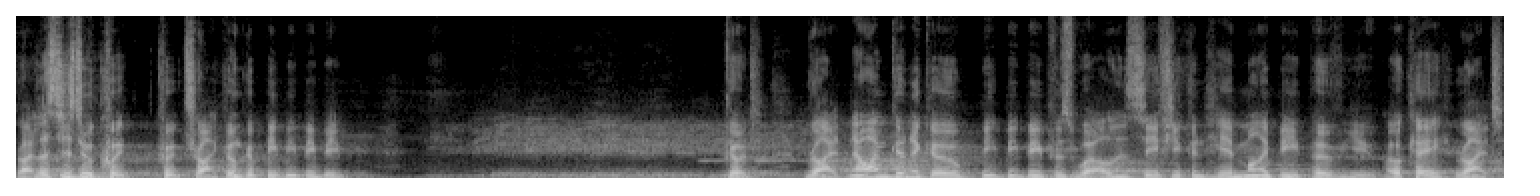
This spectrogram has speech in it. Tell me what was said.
Right, let's just do a quick, quick try. Go go beep, beep, beep, beep. Good. Right, now I'm going to go beep, beep, beep as well and see if you can hear my beep over you. Okay, right.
